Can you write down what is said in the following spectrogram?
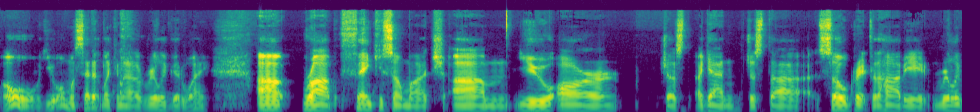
Oh, you almost said it like in a really good way. Uh, Rob, thank you so much. Um, you are just again just uh, so great for the hobby. Really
